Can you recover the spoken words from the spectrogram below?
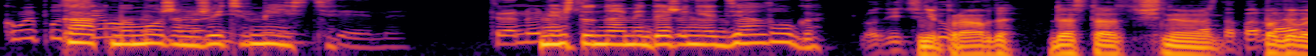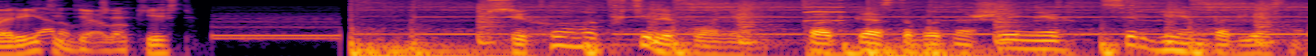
Как мы можем жить вместе? Между нами даже нет диалога. Неправда. Достаточно поговорить, и диалог есть. Психолог в телефоне. Подкаст об отношениях с Сергеем Подлесным.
